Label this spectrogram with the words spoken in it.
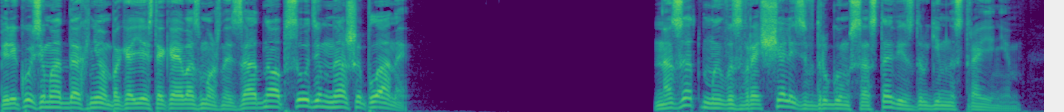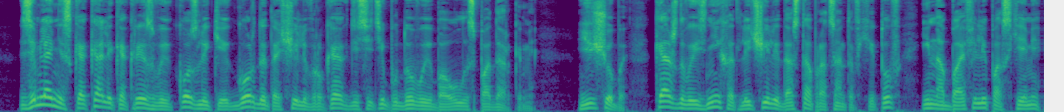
Перекусим и отдохнем, пока есть такая возможность. Заодно обсудим наши планы». Назад мы возвращались в другом составе и с другим настроением. Земляне скакали, как резвые козлики, гордо тащили в руках десятипудовые баулы с подарками. Еще бы, каждого из них отличили до 100% хитов и набафили по схеме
